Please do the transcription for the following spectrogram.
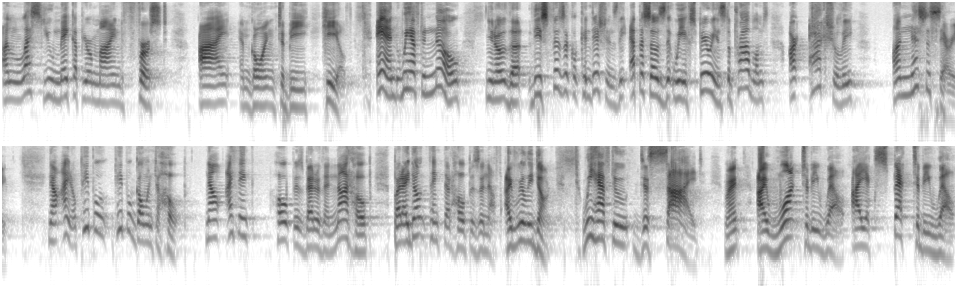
unless you make up your mind first I am going to be healed. And we have to know, you know, the, these physical conditions, the episodes that we experience, the problems, are actually unnecessary. Now, I know people, people go into hope. Now, I think hope is better than not hope, but I don't think that hope is enough. I really don't. We have to decide, right? I want to be well. I expect to be well.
